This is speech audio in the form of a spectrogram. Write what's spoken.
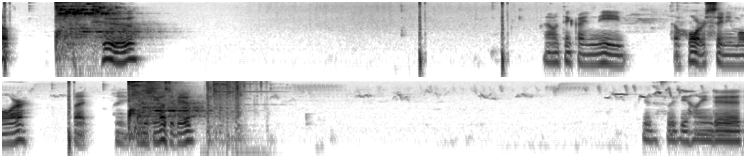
Oh. Two. I don't think I need the horse anymore, but anything else to do. Beautifully behind it.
